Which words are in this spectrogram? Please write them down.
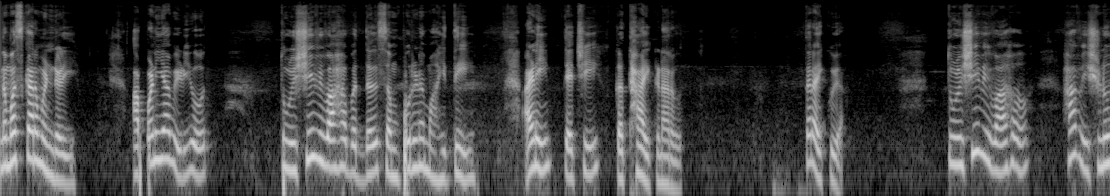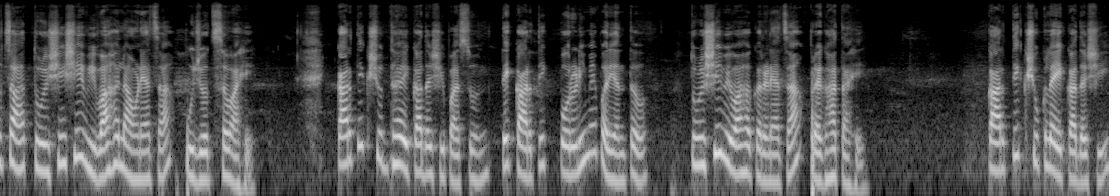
नमस्कार मंडळी. आपण या व्हिडिओत तुळशी विवाहाबद्दल संपूर्ण माहिती आणि त्याची कथा ऐकणार आहोत. तर ऐकूया. तुळशी विवाह हा विष्णूचा तुळशीशी विवाह लावण्याचा पूजोत्सव आहे. कार्तिक शुद्ध एकादशीपासून ते कार्तिक पौर्णिमेपर्यंत तुळशी विवाह करण्याचा प्रघात आहे. कार्तिक शुक्ल एकादशी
